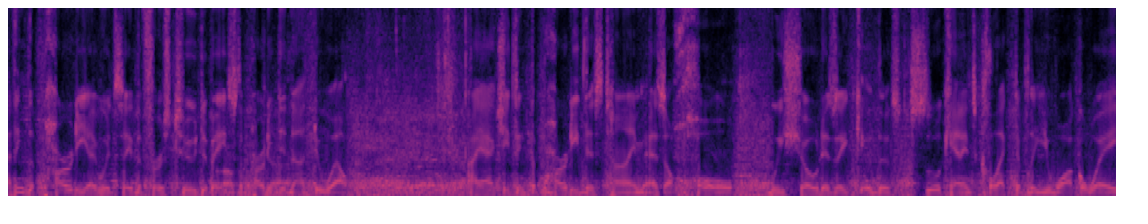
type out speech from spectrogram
I think the party, I would say the first two debates, the party did not do well. I actually think the party this time, as a whole, we showed as a the slew of candidates collectively. You walk away,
